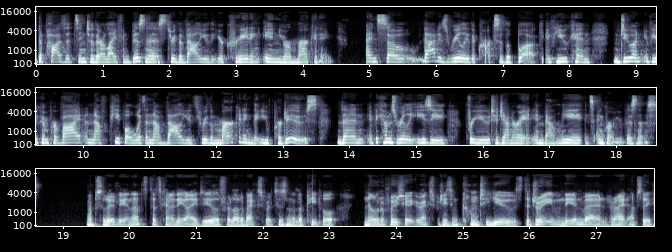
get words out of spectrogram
deposits into their life and business through the value that you're creating in your marketing. And so that is really the crux of the book. If you can do, an, if you can provide enough people with enough value through the marketing that you produce, then it becomes really easy for you to generate inbound leads and grow your business. Absolutely. And that's, that's kind of the ideal for a lot of experts, isn't it? That people know and appreciate your expertise and come to you. It's the dream, the inbound, right? Absolutely.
